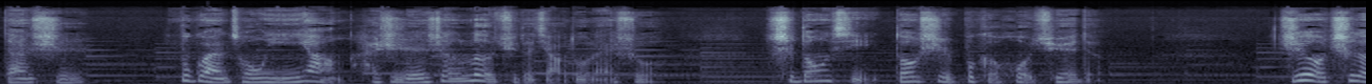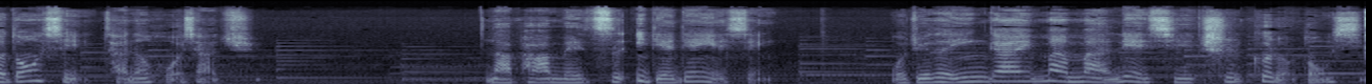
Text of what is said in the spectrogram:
但是，不管从营养还是人生乐趣的角度来说，吃东西都是不可或缺的。只有吃了东西，才能活下去。哪怕每次一点点也行，我觉得应该慢慢练习吃各种东西。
